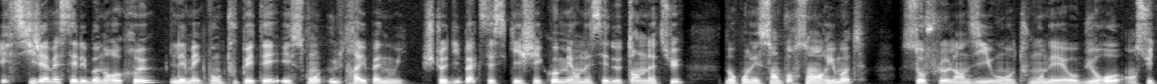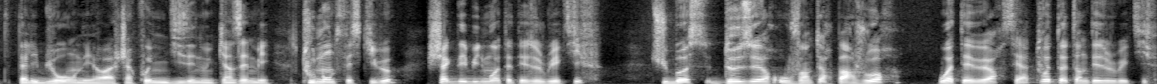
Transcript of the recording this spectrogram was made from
et si jamais c'est les bonnes recrues, les mecs vont tout péter et seront ultra épanouis. Je te dis pas que c'est ce qui est chez Co, mais on essaie de tendre là-dessus. Donc on est 100% en remote, sauf le lundi où tout le monde est au bureau. Ensuite, tu as les bureaux, on est à chaque fois une dizaine ou une quinzaine, mais tout le monde fait ce qu'il veut. Chaque début de mois, tu as tes objectifs. Tu bosses 2 heures ou 20 heures par jour, whatever, c'est à toi d'atteindre tes objectifs.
